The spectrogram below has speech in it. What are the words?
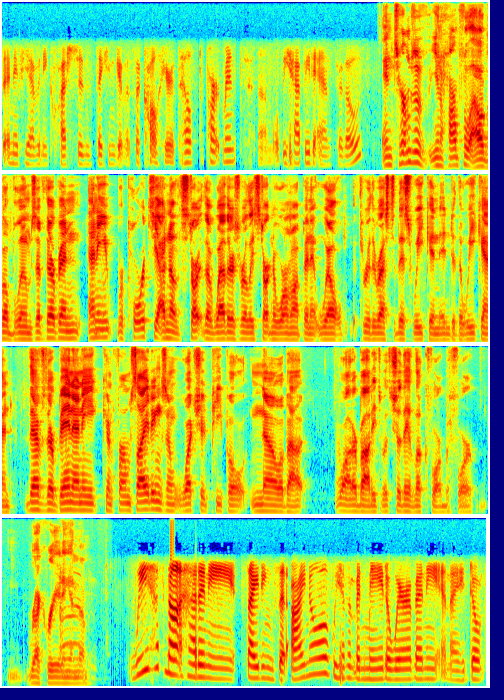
and if you have any questions, they can give us a call here at the health department. Um, we'll be happy to answer those. In terms of you know harmful algal blooms, have there been any reports? Yeah, I know the start the weather's really starting to warm up, and it will through the rest of this week and into the weekend. Have there been any confirmed sightings, and what should people know about water bodies? What should they look for before recreating in them? Um, we have not had any sightings that I know of. We haven't been made aware of any, and I don't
